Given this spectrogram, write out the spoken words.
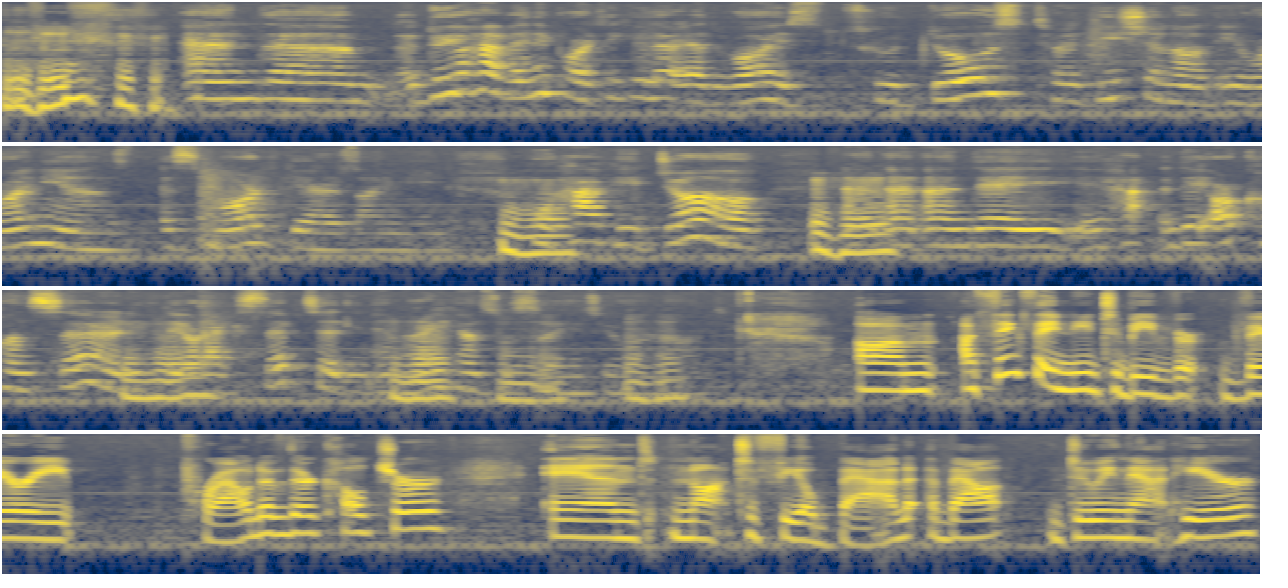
and um, do you have any particular advice to those traditional Iranians, smart girls, I mean, who mm-hmm. have hijab mm-hmm. and, and, and they ha- they are concerned if they are mm-hmm. accepted in American society or not? Um, I think they need to be ver- very proud of their culture and not to feel bad about doing that here,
